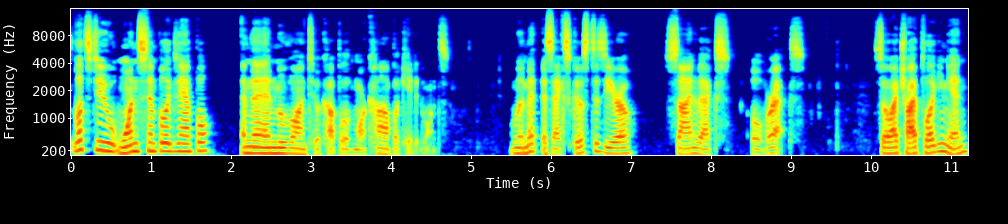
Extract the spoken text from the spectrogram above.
let's do one simple example and then move on to a couple of more complicated ones. Limit as x goes to 0, sine of x over x. So I try plugging in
